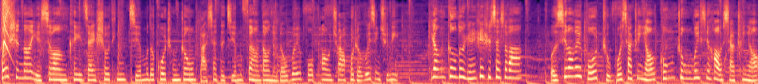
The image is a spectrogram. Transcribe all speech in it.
同时呢，也希望可以在收听节目的过程中，把下的节目分享到你的微博、朋友圈或者微信群里，让更多人认识夏夏吧。我的新浪微博主播夏春瑶，公众微信号夏春瑶，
